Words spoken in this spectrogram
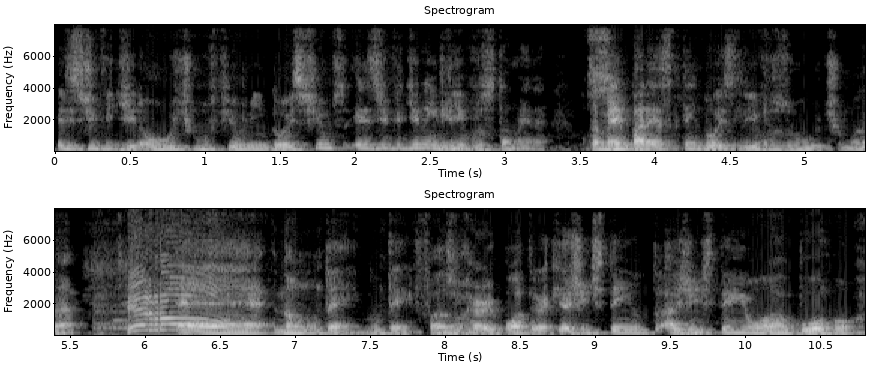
Eles dividiram o último filme em dois filmes. Eles dividiram em livros também, né? Também Sim. parece que tem dois livros o último, né? Errou! É, não, não tem, não tem. Fãs do. Harry Potter aqui, a gente tem, a gente tem uma boa,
